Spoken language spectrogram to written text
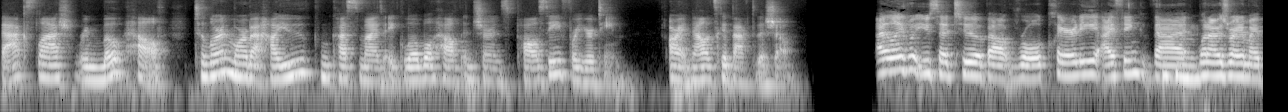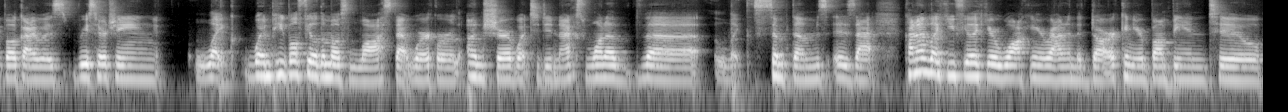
backslash remote health to learn more about how you can customize a global health insurance policy for your team. All right, now let's get back to the show. I like what you said too about role clarity. I think that mm-hmm. when I was writing my book, I was researching like when people feel the most lost at work or unsure of what to do next one of the like symptoms is that kind of like you feel like you're walking around in the dark and you're bumping into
